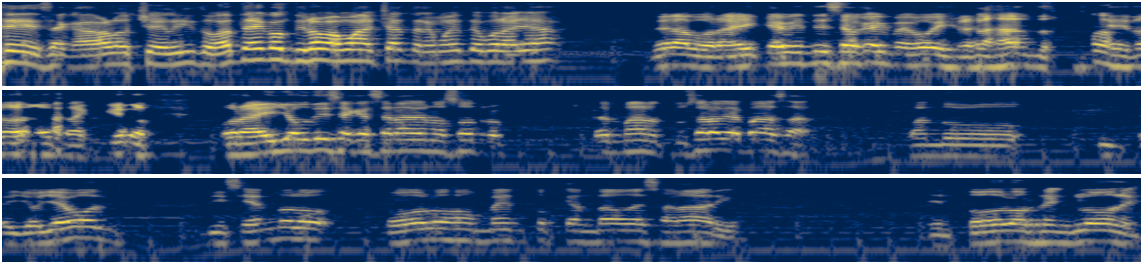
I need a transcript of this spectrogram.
se acabaron los chelitos. Antes de continuar, vamos a echar, tenemos gente por allá. Mira, por ahí Kevin dice, ok, me voy, relajando. tranquilo. Por ahí Joe dice que será de nosotros. Hermano, ¿tú sabes lo que pasa? Cuando yo llevo diciéndolo todos los aumentos que han dado de salario en todos los renglones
